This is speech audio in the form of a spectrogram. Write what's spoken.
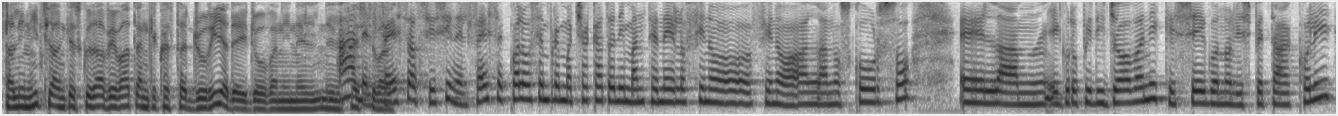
Dall'inizio anche, scusa, avevate anche questa giuria dei giovani nel, nel ah, festival? nel festival, sì, sì, nel festival, quello ho sempre cercato di mantenerlo fino, fino all'anno scorso, eh, la, i gruppi di giovani che seguono gli spettacoli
